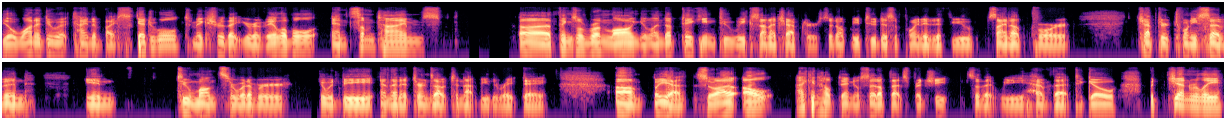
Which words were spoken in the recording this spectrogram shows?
you'll want to do it kind of by schedule to make sure that you're available. And sometimes uh, things will run long. You'll end up taking two weeks on a chapter. So don't be too disappointed if you sign up for chapter 27 in two months or whatever it would be, and then it turns out to not be the right day. Um, but yeah, so I, I'll I can help Daniel set up that spreadsheet so that we have that to go. But generally,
